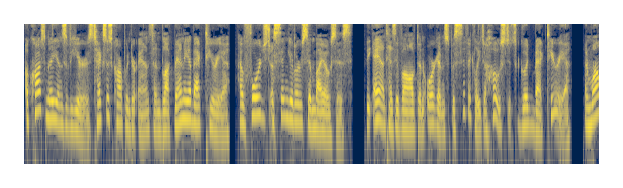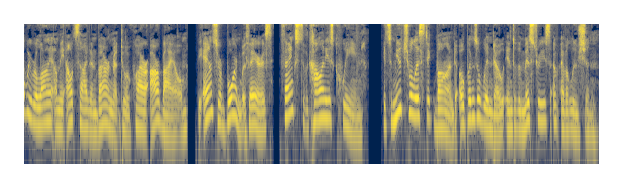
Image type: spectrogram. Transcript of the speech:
Across millions of years, Texas carpenter ants and Blochmannia bacteria have forged a singular symbiosis. The ant has evolved an organ specifically to host its good bacteria, and while we rely on the outside environment to acquire our biome, the ants are born with theirs, thanks to the colony's queen. Its mutualistic bond opens a window into the mysteries of evolution.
